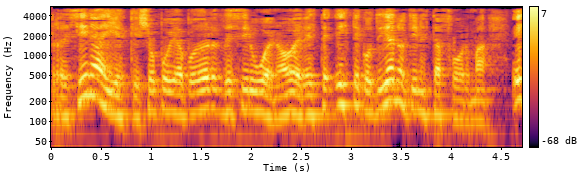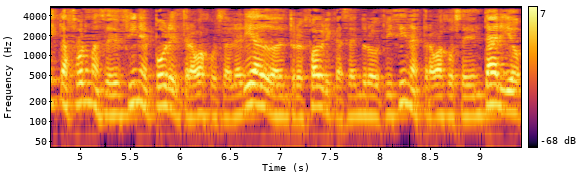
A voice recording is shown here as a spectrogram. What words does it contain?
recién ahí es que yo voy a poder decir, bueno, a ver, este, este cotidiano tiene esta forma. Esta forma se define por el trabajo salariado dentro de fábricas, dentro de oficinas, trabajo sedentario,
